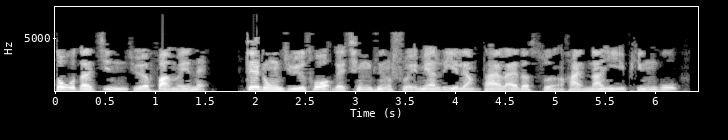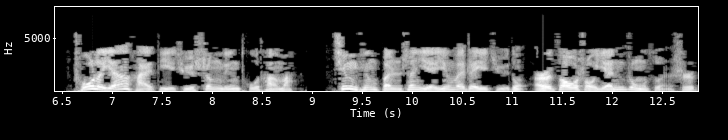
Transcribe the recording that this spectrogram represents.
都在禁绝范围内，这种举措给清廷水面力量带来的损害难以评估。除了沿海地区生灵涂炭外，清廷本身也因为这一举动而遭受严重损失。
